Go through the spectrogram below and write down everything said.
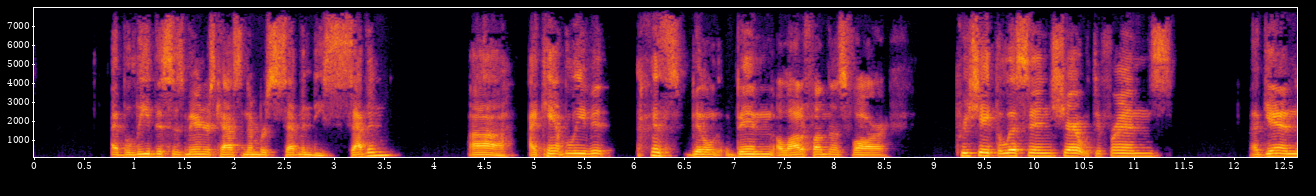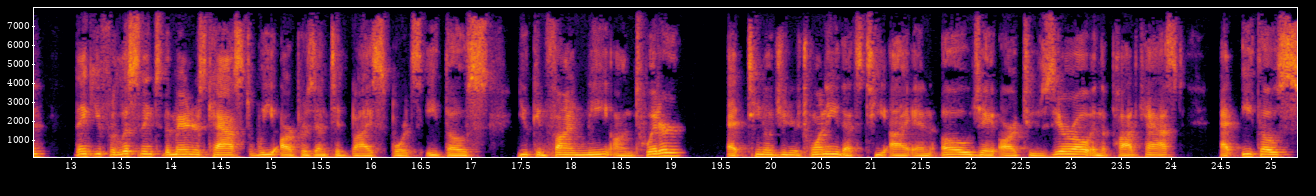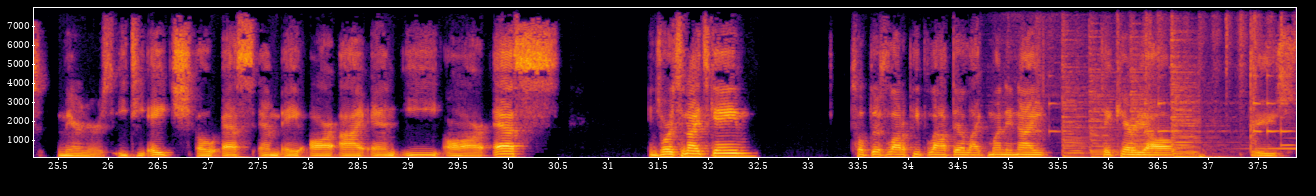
I believe this is Mariners cast number 77. Uh, I can't believe it. It's been been a lot of fun thus far. Appreciate the listen. Share it with your friends. Again, thank you for listening to the Mariners Cast. We are presented by Sports Ethos. You can find me on Twitter at Tino Jr. 20. That's T I N O J R 20 in the podcast at Ethos Mariners. E T H O S M A R I N E R S. Enjoy tonight's game. Hope there's a lot of people out there like Monday night. Take care, y'all. Peace.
